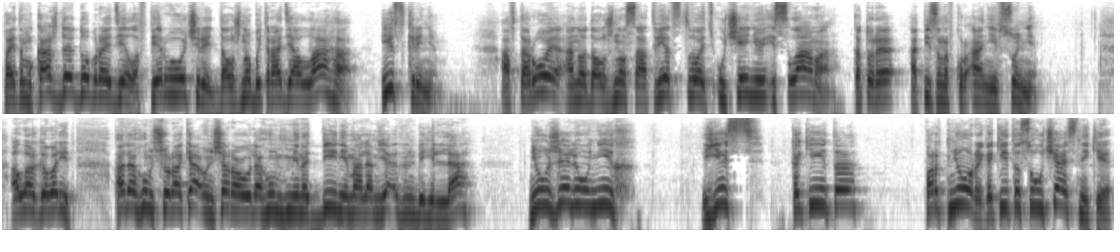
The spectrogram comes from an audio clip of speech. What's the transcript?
Поэтому каждое доброе дело в первую очередь должно быть ради Аллаха искренним. А второе, оно должно соответствовать учению ислама, которое описано в Коране и в Сунне. Аллах говорит, «Аляхум шурака уншарау лахум минаддини малям ядн бихилля». Неужели у них есть какие-то партнеры, какие-то соучастники,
